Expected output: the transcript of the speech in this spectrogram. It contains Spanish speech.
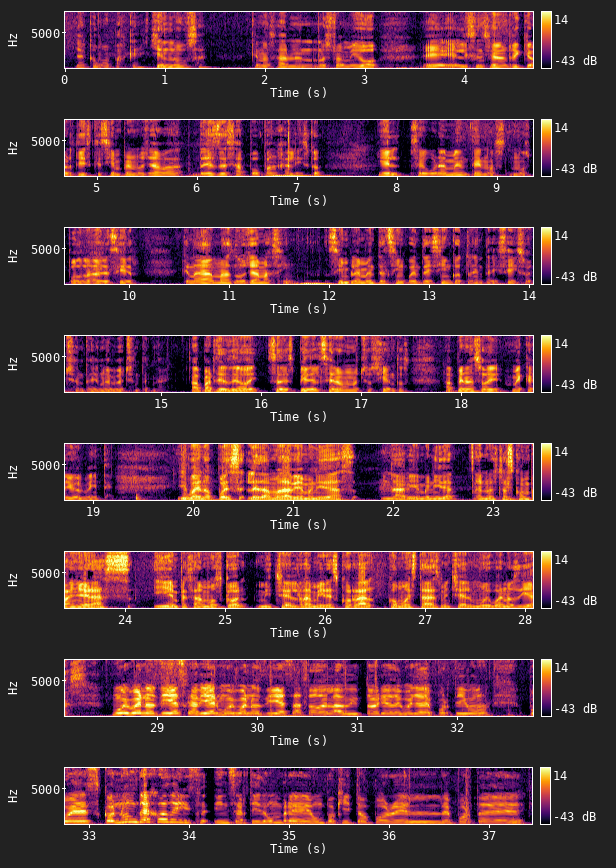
Ya como para qué, ¿quién lo usa? Que nos hablen nuestro amigo eh, el licenciado Enrique Ortiz, que siempre nos llama desde Zapopan, Jalisco, y él seguramente nos, nos podrá decir que nada más nos llama simplemente el 55 36 89 89. A partir de hoy se despide el 01800, apenas hoy me cayó el 20. Y bueno, pues le damos la bienvenida, la bienvenida a nuestras compañeras y empezamos con Michelle Ramírez Corral. ¿Cómo estás, Michelle? Muy buenos días. Muy buenos días, Javier. Muy buenos días a todo el auditorio de Goya Deportivo. Pues con un dejo de incertidumbre un poquito por el deporte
